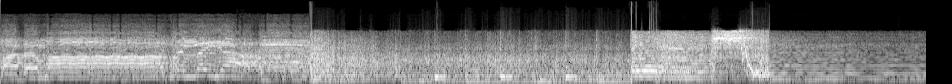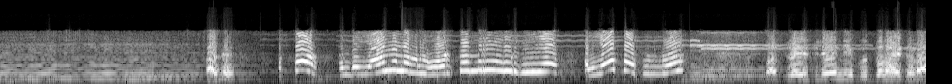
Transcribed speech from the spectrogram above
பதமா செல்லையா? அது? அப்பா அந்த யானை நம்ம ஒரு தொந்தரவும் கொடுக்கலையே? அது ஏன் பேசணும் பத்து வயசுலயே நீ புத்தன் ஆயிட்டடா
